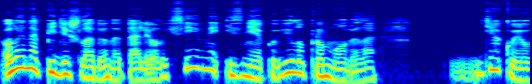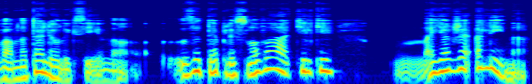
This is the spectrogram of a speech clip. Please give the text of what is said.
Олена підійшла до Наталі Олексіївни і зніяковіло промовила Дякую вам, Наталі Олексіївно, за теплі слова, тільки а як же Аліна?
